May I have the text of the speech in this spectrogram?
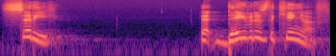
city that David is the king of,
